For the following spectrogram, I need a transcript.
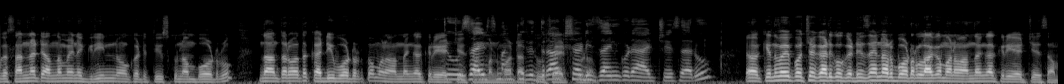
ఒక సన్నటి అందమైన గ్రీన్ ఒకటి తీసుకున్నాం బోర్డర్ దాని తర్వాత కడ్డీ border తో మనం అందంగా క్రియేట్ చేసాం అనమాట డిజైన్ కూడా. యాడ్ చేశారు. కింద వైపు వచ్చేకాడికి ఒక డిజైనర్ బోర్డర్ లాగా మనం అందంగా క్రియేట్ చేసాం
